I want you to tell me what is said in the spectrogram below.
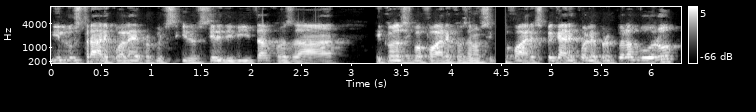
illustrare qual è proprio il, lo stile di vita, cosa, che cosa si può fare, cosa non si può fare, spiegare qual è il proprio lavoro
